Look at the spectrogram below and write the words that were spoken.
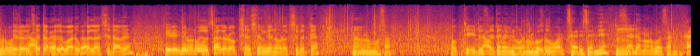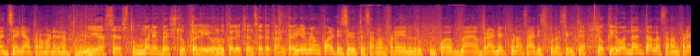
ನೋಡ್ಬೋದು ಹಲವಾರು ಅಂತ. ಕಲರ್ಸ್ ಇದಾವೆ ಈ ರೀತಿ ಇದು ನೋಡ್ಬೋದು ಫುಲ್ sir. ಕಲರ್ ಆಪ್ಷನ್ಸ್ ನಿಮಗೆ ನೋಡೋಕೆ ಸಿಗುತ್ತೆ ನೋಡ್ಬೋದು ಸರ್ ಓಕೆ ಇದು ಸಹಿತ ನೀವು ನೋಡ್ತಿರ್ಬೋದು. ವರ್ಕ್ ಸ್ಯಾರೀಸ್ ಅಲ್ಲಿ? ಸೈಡ್ ನೋಡಬಹುದು ಸರ್. ಫ್ಯಾನ್ಸಿಯಾಗಿ ಯಾವ ತರ ಮಾಡಿದ್ರೆ ಅಂತ ಎಸ್ ಎಸ್ ತುಂಬಾನೇ ಬೆಸ್ಟ್ ಲುಕ್ ಅಲ್ಲಿ ಈ ಒಂದು ಕಲೆಕ್ಷನ್ ಇದೆ ಕಾಣ್ತಾ ಇದೆ. ಪ್ರೀಮಿಯಂ ಕ್ವಾಲಿಟಿ ಸಿಗುತ್ತೆ ಸರ್ ನಮ್ಮ ಕಡೆ. ಏನಿದ್ರು ಬ್ರಾಂಡೆಡ್ ಕೂಡ ಸ್ಯಾರೀಸ್ ಕೂಡ ಸಿಗುತ್ತೆ. ಇದು ಒಂದಂತ ಅಲ್ಲ ಸರ್ ನಮ್ಮ ಕಡೆ.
